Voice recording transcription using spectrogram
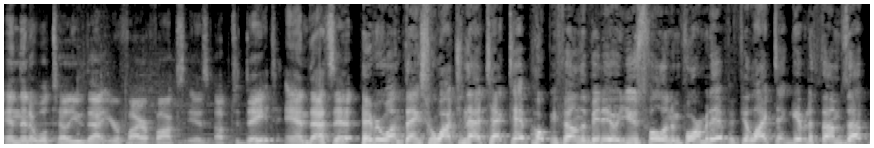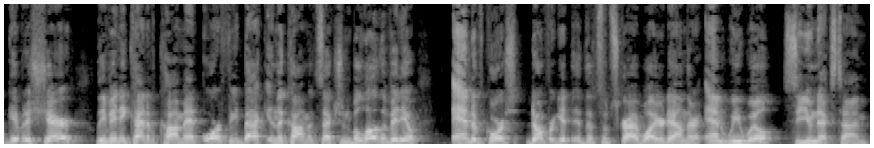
and then it will tell you that your Firefox is up to date, and that's it. Hey everyone, thanks for watching that tech tip. Hope you found the video useful and informative. If you liked it, give it a thumbs up, give it a share, leave any kind of comment or feedback in the comment section below the video, and of course, don't forget to subscribe while you're down there, and we will see you next time.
